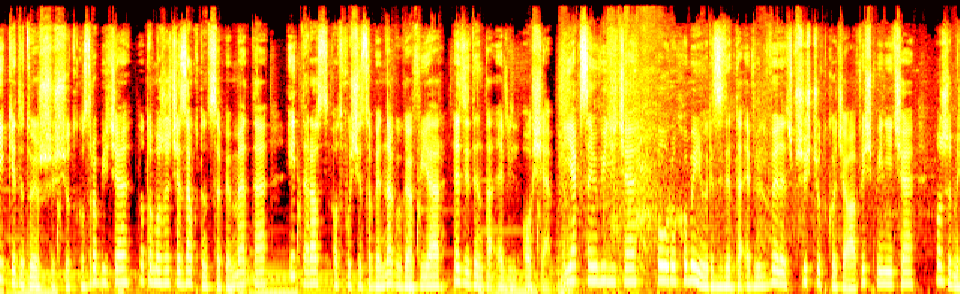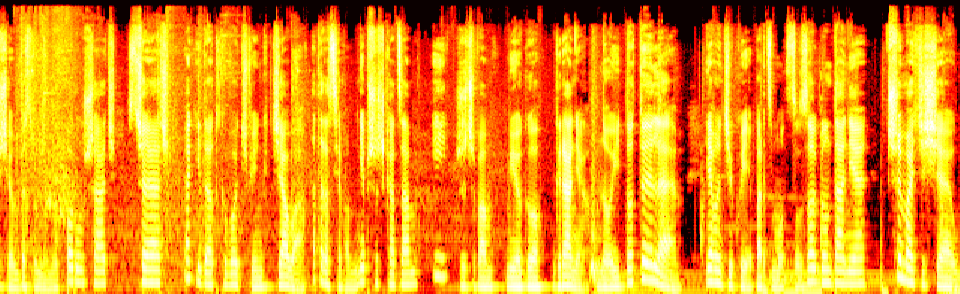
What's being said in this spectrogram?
I kiedy to już szybciutko zrobicie, no to możecie zamknąć sobie metę i teraz otwórzcie sobie na Google VR Residenta Evil 8. I jak sami widzicie, po uruchomieniu Residenta Evil Village wszyściutko działa wyśmienicie, możemy się bez problemu poruszać, strzelać, jak i dodatkowo dźwięk działa. A teraz ja wam nie przeszkadzam i życzę wam miłego grania. No i to tyle. Ja wam dziękuję bardzo mocno za oglądanie. Trzymajcie się.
